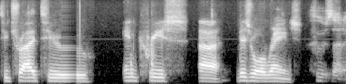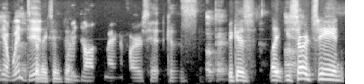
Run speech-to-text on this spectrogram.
to try to increase uh, visual range? Who's that? yeah when at? did makes any sense. red dot magnifiers hit because Okay. because like you Uh, started seeing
